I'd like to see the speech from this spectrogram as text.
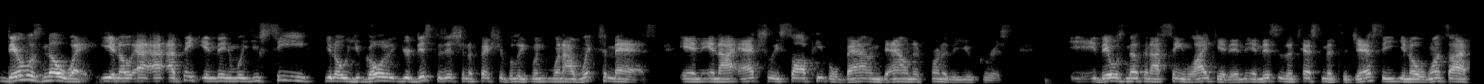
there was no way, you know. I, I, think, and then when you see, you know, you go, your disposition affects your belief. When when I went to mass and and I actually saw people bowing down in front of the Eucharist, it, there was nothing I seen like it. And and this is a testament to Jesse. You know, once I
